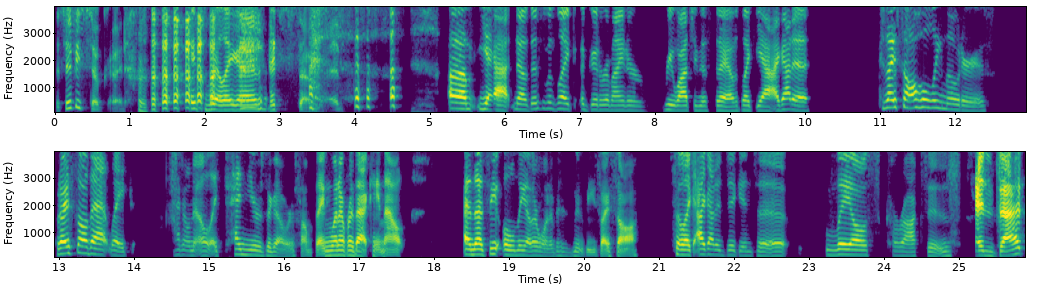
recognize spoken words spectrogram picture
This movie's so good. It's really good. It's so good. um yeah no this was like a good reminder rewatching this today i was like yeah i gotta because i saw holy motors but i saw that like i don't know like 10 years ago or something whenever that came out and that's the only other one of his movies i saw so like i gotta dig into leos carax's And that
